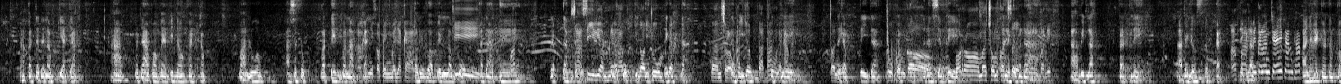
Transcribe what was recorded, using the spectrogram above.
ๆอ่าก็จะได้รับเกียรติจากอ่าบรรดาพ่อแม่พี่น้องแฟนคลับมาร่วมอาสนุก มาเต้นมาลำกัอันนนี้ก็เป็นบรรยากาศเขาเรียกว่าเป็นลำโพงที่ขนาดแท้วัดแบบดังเดิสามสี่เหลี่ยมนะครับลำโพงจริงๆดอนตูมนะครับนะงานสรองพันยศตาตั้งนะครับ ตอนนะนี้ครับที่จะผู้คนก็ได้เสียงเพลงรอมาชมคอนเสิร์ตให้กับบรรดานะตอนนี้อ่ามิตรรักแฟนเพลงอ่าได้ร่วมสนุกกันอะนะฝากครับเป็นกำลังใจให้กันครับอ่ายังไงก็ต้องขอ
